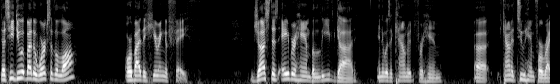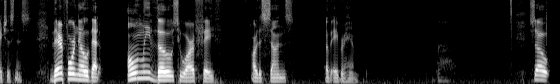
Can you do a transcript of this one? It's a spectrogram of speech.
does he do it by the works of the law or by the hearing of faith? Just as Abraham believed God, and it was accounted for him, uh, counted to him for righteousness. Therefore, know that only those who are of faith are the sons of Abraham. So,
